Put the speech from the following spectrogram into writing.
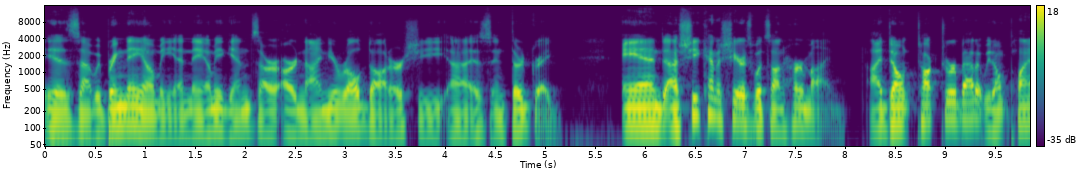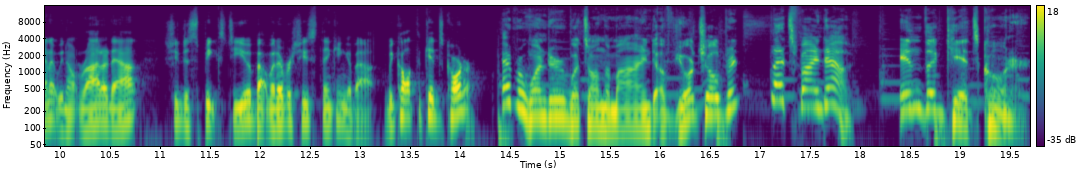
is uh, we bring Naomi in. Naomi, again, is our, our nine year old daughter. She uh, is in third grade and uh, she kind of shares what's on her mind. I don't talk to her about it. We don't plan it. We don't write it out. She just speaks to you about whatever she's thinking about. We call it the Kids Corner. Ever wonder what's on the mind of your children? Let's find out in the Kids Corner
